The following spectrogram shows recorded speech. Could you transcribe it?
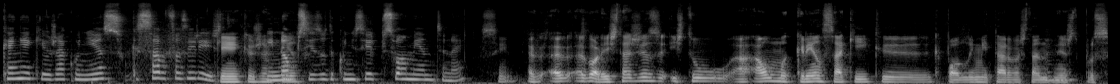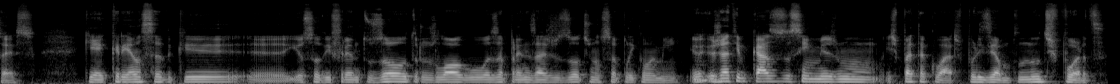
quem é que eu já conheço que sabe fazer isto? Quem é que eu já e não conheço? preciso de conhecer pessoalmente, não é? Sim. Ag- ag- Agora, isto às vezes, isto, há, há uma crença aqui que, que pode limitar bastante Uhum. neste processo, que é a crença de que eh, eu sou diferente dos outros, logo as aprendizagens dos outros não se aplicam a mim. Eu, Uhum. eu já tive casos assim mesmo espetaculares, por exemplo, no desporto.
